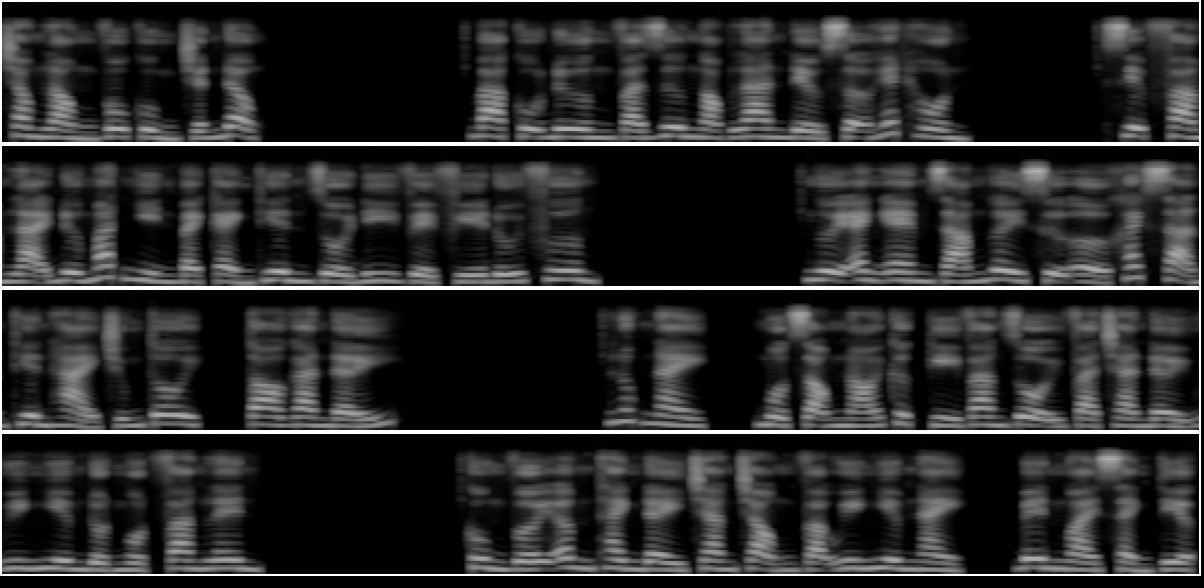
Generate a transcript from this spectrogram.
trong lòng vô cùng chấn động. Bà cụ Đường và Dương Ngọc Lan đều sợ hết hồn. Diệp Phàm lại đưa mắt nhìn Bạch Cảnh Thiên rồi đi về phía đối phương. Người anh em dám gây sự ở khách sạn Thiên Hải chúng tôi, to gan đấy. Lúc này, một giọng nói cực kỳ vang dội và tràn đầy uy nghiêm đột ngột vang lên. Cùng với âm thanh đầy trang trọng và uy nghiêm này, bên ngoài sảnh tiệc,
